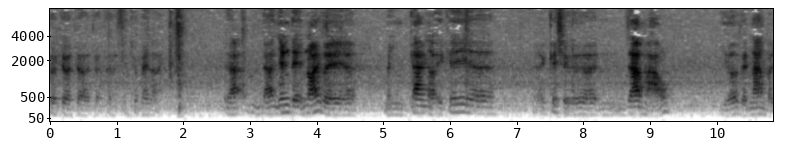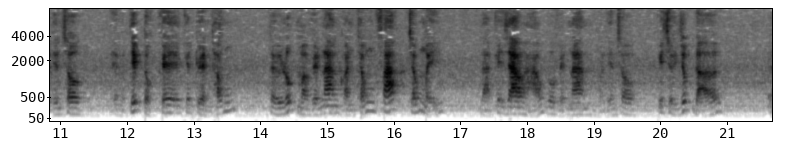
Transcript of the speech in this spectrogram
Tôi, tôi, tôi, tôi, tôi, xin chút bay lại. Dạ, đã nhân tiện nói về ờ, mình ca ngợi cái ờ, cái sự ờ, giao hảo giữa Việt Nam và Liên Xô để mà tiếp tục cái cái truyền thống từ lúc mà Việt Nam còn chống Pháp chống Mỹ là cái giao hảo của Việt Nam và Liên Xô. Cái sự giúp đỡ uh,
